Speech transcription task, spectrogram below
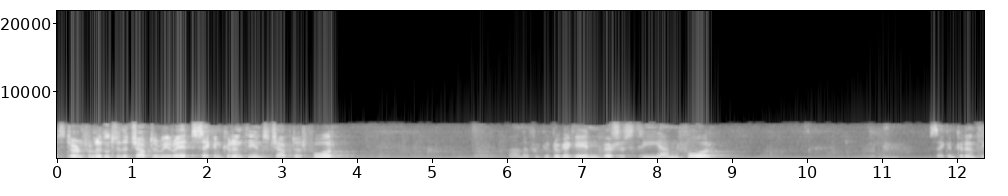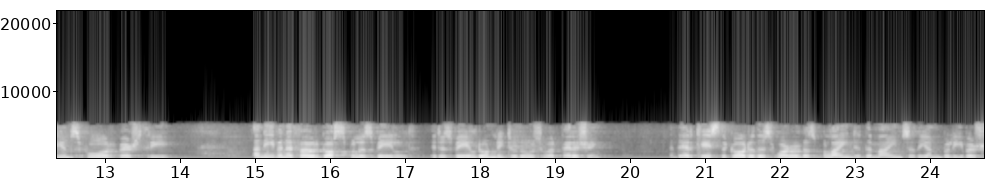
Let's turn for a little to the chapter we read, 2 Corinthians chapter 4. And if we could look again, verses 3 and 4. 2 Corinthians 4, verse 3. And even if our gospel is veiled, it is veiled only to those who are perishing. In their case, the God of this world has blinded the minds of the unbelievers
